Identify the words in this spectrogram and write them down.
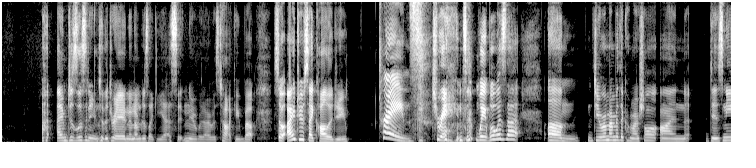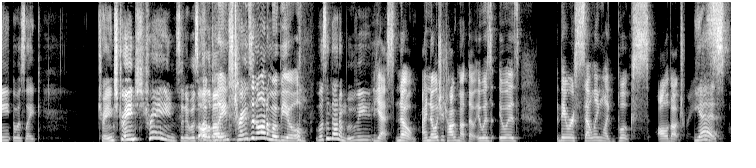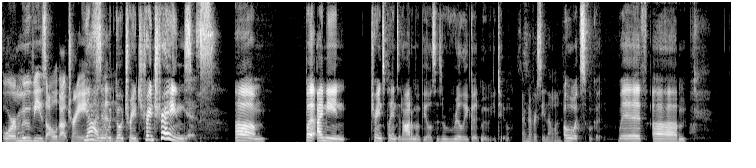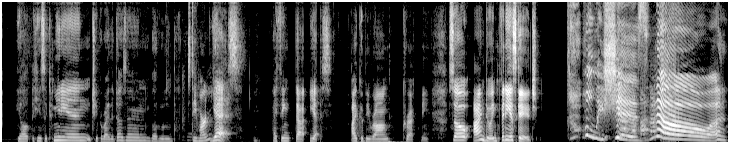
I'm just listening to the train and I'm just like, yes, it knew what I was talking about. So I drew psychology. Trains. Trains. Wait, what was that? Um, do you remember the commercial on Disney? It was like trains, trains, trains, and it was all about. planes, trains, and automobile. Wasn't that a movie? Yes. No, I know what you're talking about though. It was it was they were selling like books all about trains. Yes. Or movies all about trains. Yeah, and it would go trains, trains, trains. Yes. Um, but I mean, trains, planes, and automobiles is a really good movie too. I've never seen that one. Oh, it's so good. With um, he he's a comedian, cheaper by the dozen. Blah blah. blah. Steve Martin? Yes, I think that yes. I could be wrong. Correct me. So I'm doing Phineas Gage. Holy shiz. No.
